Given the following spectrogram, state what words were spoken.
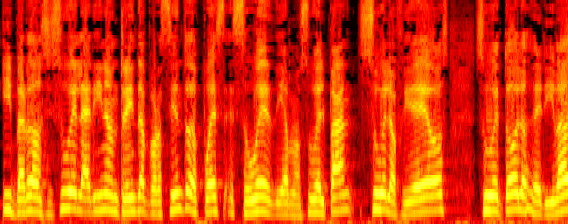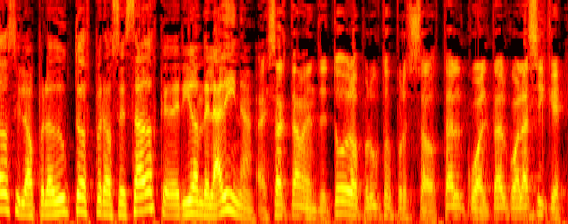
y perdón, si sube la harina un 30%, después sube, digamos, sube el pan, sube los fideos, sube todos los derivados y los productos procesados que derivan de la harina. Exactamente, todos los productos procesados, tal cual, tal cual. Así que,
